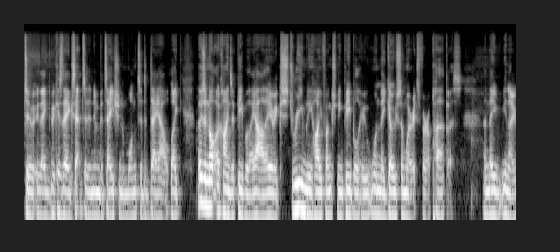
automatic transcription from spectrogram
to they, because they accepted an invitation and wanted a day out. Like those are not the kinds of people they are. They are extremely high functioning people who, when they go somewhere, it's for a purpose, and they, you know,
